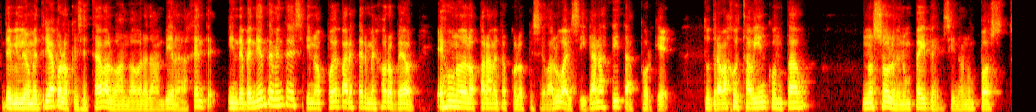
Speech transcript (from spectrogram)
de bibliometría por los que se está evaluando ahora también a la gente. Independientemente de si nos puede parecer mejor o peor, es uno de los parámetros con los que se evalúa. Y si ganas citas porque tu trabajo está bien contado, no solo en un paper, sino en un post,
